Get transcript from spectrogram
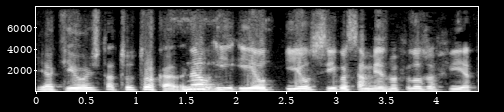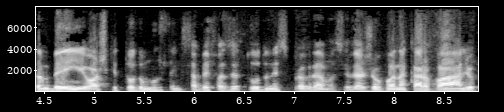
E aqui hoje está tudo trocado. Não, né? e, e, eu, e eu sigo essa mesma filosofia também. Eu acho que todo mundo tem que saber fazer tudo nesse programa. Você vê a Giovana Carvalho,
